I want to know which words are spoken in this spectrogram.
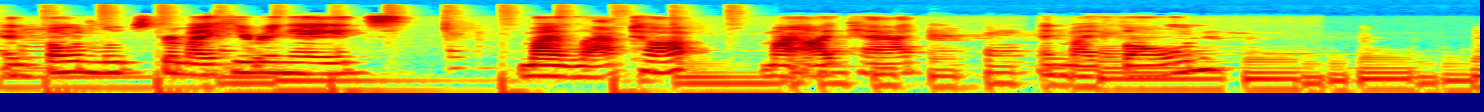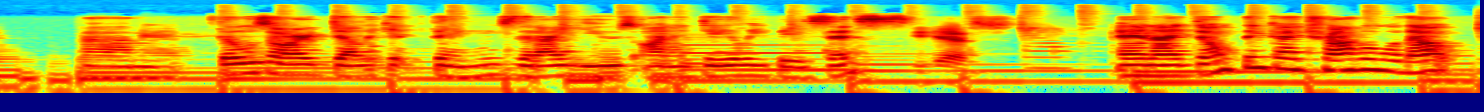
and phone loops for my hearing aids, my laptop, my iPad, and my phone. Um, those are delicate things that I use on a daily basis. Yes. and I don't think I travel without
